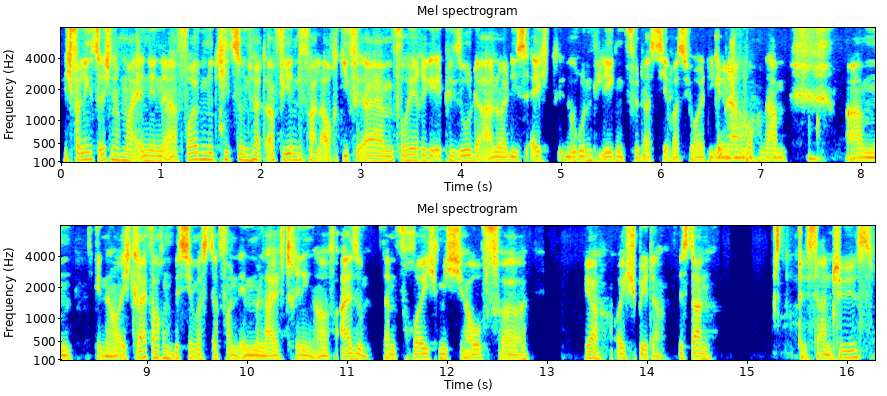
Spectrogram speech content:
Ich verlinke es euch nochmal in den äh, Folgennotizen und hört auf jeden Fall auch die ähm, vorherige Episode an, weil die ist echt grundlegend für das hier, was wir heute hier genau. besprochen haben. Ähm, genau. Ich greife auch ein bisschen was davon im Live-Training auf. Also, dann freue ich mich auf äh, ja, euch später. Bis dann. Bis dann. Tschüss.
